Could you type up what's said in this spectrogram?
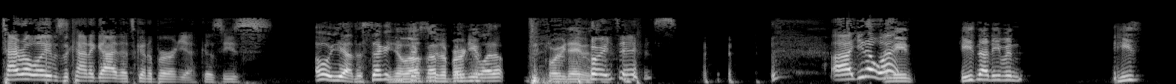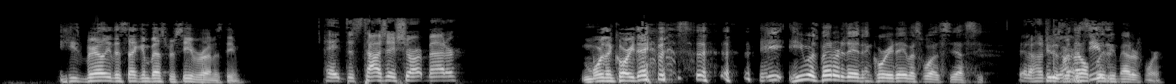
Tyrell Williams is the kind of guy that's gonna burn you, cause he's Oh yeah, the second You know you, who pick else is him up, gonna burn put him in you? your lineup, Corey Davis. Corey Davis. Uh, you know what? I mean, he's not even, he's, he's barely the second best receiver on his team. hey, does Tajaé Sharpe matter? More than Corey Davis. he he was better today than Corey Davis was. Yes, he, He had 100 he was. I don't the believe he matters more.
